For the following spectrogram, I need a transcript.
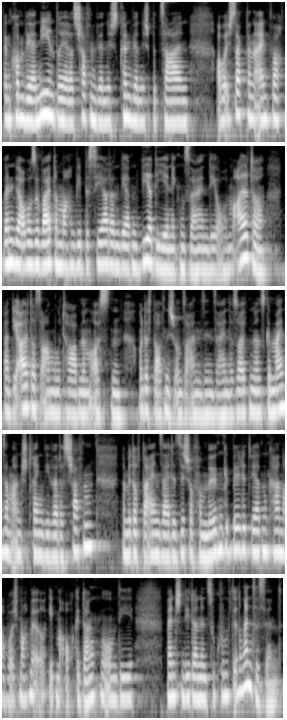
dann kommen wir ja nie hinterher, das schaffen wir nicht, das können wir nicht bezahlen. Aber ich sage dann einfach, wenn wir aber so weitermachen wie bisher, dann werden wir diejenigen sein, die auch im Alter dann die Altersarmut haben im Osten. Und das darf nicht unser Ansehen sein. Da sollten wir uns gemeinsam anstrengen, wie wir das schaffen, damit auf der einen Seite sicher Vermögen gebildet werden kann. Aber ich mache mir eben auch Gedanken um die Menschen, die dann in Zukunft in Rente sind.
